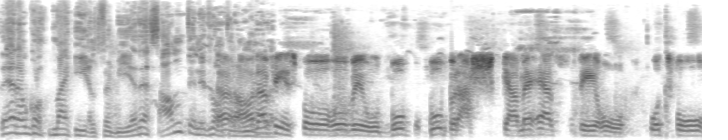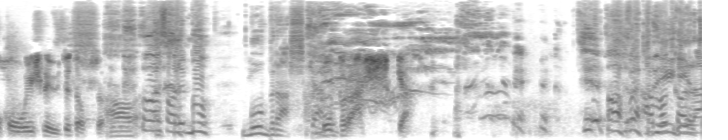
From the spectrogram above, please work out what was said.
Det här har gått mig helt förbi. Är det sant det ni pratar om? Ja, den eller? finns på HBO. Bo, Bobrashka med SCH och två H i slutet också. Ja, Vad sa du? Bo... Bobrashka. Bobrashka. Ja, Ja, det är helt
